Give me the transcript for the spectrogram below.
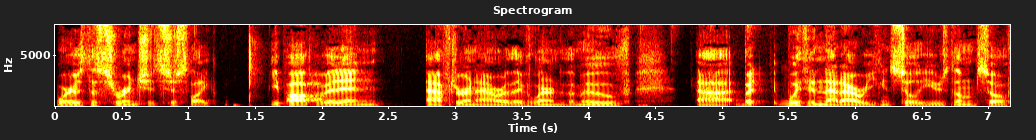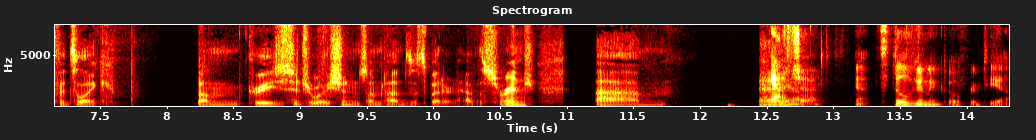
whereas the syringe, it's just like you pop it in after an hour, they've learned the move, uh, but within that hour, you can still use them. So if it's like some crazy situation, sometimes it's better to have the syringe. Um, and yeah. Gotcha. Yeah, still gonna go for TM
